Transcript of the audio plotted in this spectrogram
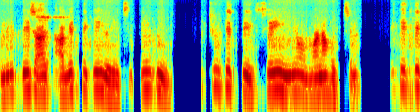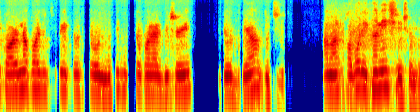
নির্দেশ আ- আগের থেকেই রয়েছে। কিন্তু কিছু ক্ষেত্রে সেই নিয়ম মানা হচ্ছে না। এক্ষেত্রে করোনা পজিটিভের তথ্য নথিভুক্ত করার বিষয়ে জোর দেওয়া উচিত। আমার খবর এখানেই শেষ হলো।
